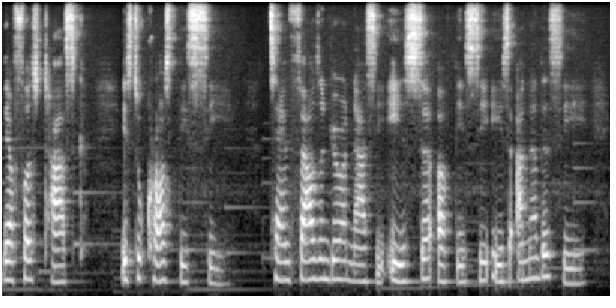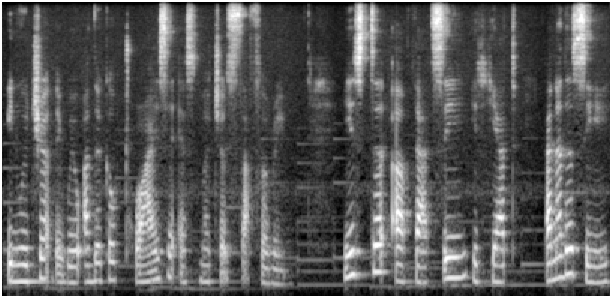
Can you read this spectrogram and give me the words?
Their first task is to cross this sea. 10,000 Varanasi east of this sea is another sea in which they will undergo twice as much suffering. East of that sea is yet another sea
